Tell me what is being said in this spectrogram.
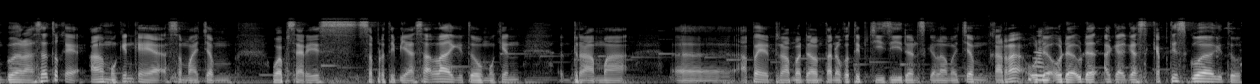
berasa tuh kayak ah mungkin kayak semacam web series seperti biasa lah gitu. Mungkin drama eh, apa ya drama dalam tanda kutip cheesy dan segala macam. Karena udah udah udah agak-agak skeptis gua gitu.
